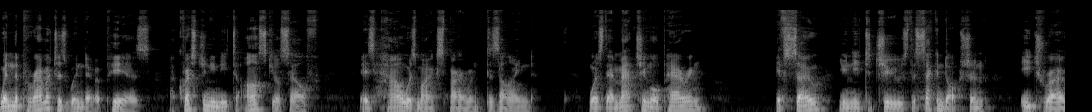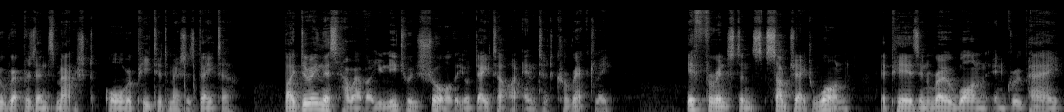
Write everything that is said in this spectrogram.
When the parameters window appears, a question you need to ask yourself is how was my experiment designed? Was there matching or pairing? If so, you need to choose the second option, each row represents matched or repeated measures data. By doing this, however, you need to ensure that your data are entered correctly. If, for instance, subject 1 appears in row 1 in group A,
